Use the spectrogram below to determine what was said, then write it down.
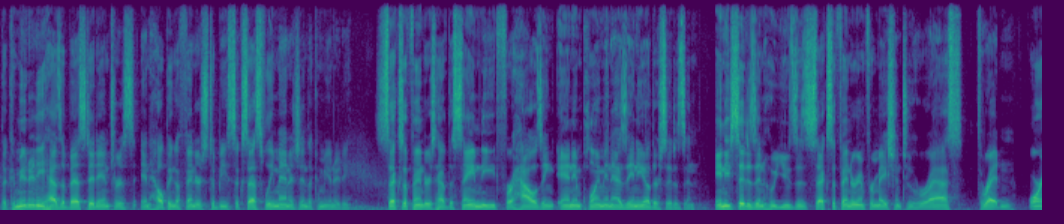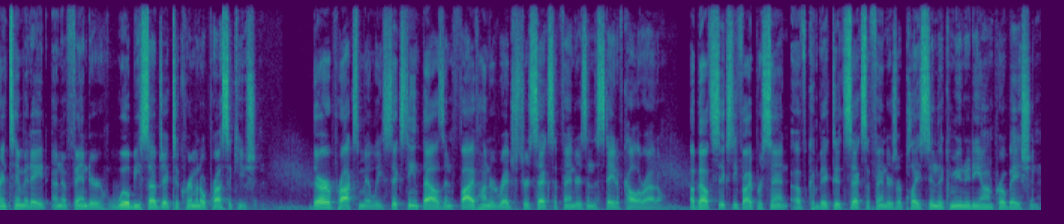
The community has a vested interest in helping offenders to be successfully managed in the community. Sex offenders have the same need for housing and employment as any other citizen. Any citizen who uses sex offender information to harass, threaten, or intimidate an offender will be subject to criminal prosecution. There are approximately 16,500 registered sex offenders in the state of Colorado. About 65% of convicted sex offenders are placed in the community on probation.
